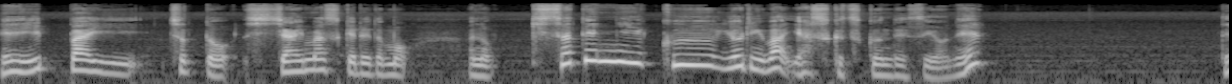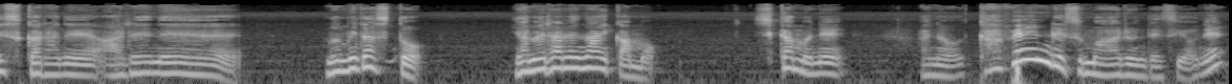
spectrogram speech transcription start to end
えー、一杯ちょっとしちゃいますけれどもあの喫茶店に行くよりは安くつくんですよね。ですからねあれね飲み出すとやめられないかも。しかもねあのカフェインレスもあるんですよね。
